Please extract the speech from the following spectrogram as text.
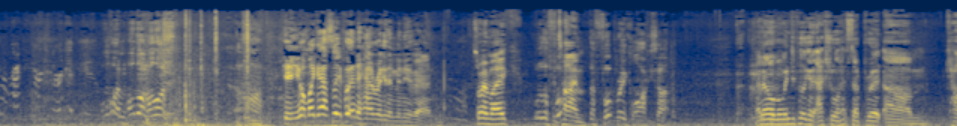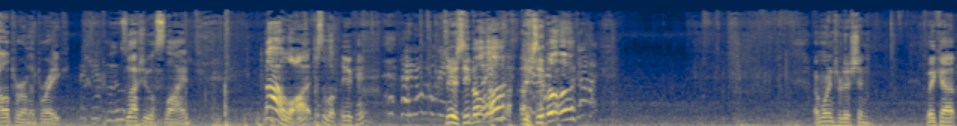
are wrecking our car on, hold on, hold on. Oh. Okay, you know what, Mike? Ask you put in a handbrake in the minivan. Sorry, Mike. Well, the, The foot, time. the foot brake locks up. I know, but we need to put like an actual separate um, caliper on the brake. I can't move. So actually will slide. Not a lot, just a little. Are you okay? I don't know where Is your seatbelt locked? Is your seatbelt lock? Stop. Our morning tradition. Wake up,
